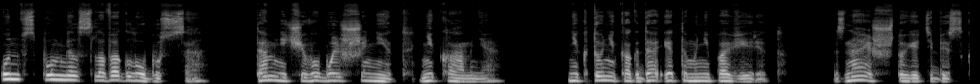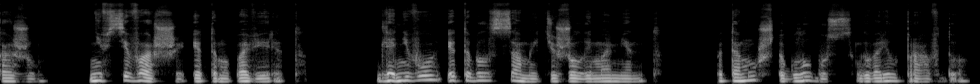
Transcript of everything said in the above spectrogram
Он вспомнил слова глобуса, там ничего больше нет, ни камня. Никто никогда этому не поверит. Знаешь, что я тебе скажу? Не все ваши этому поверят. Для него это был самый тяжелый момент, потому что глобус говорил правду.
